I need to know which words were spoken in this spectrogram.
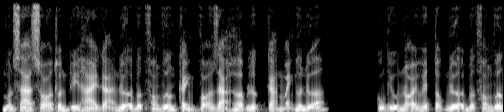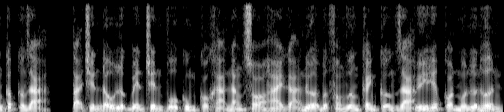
muốn xa so thuần túy hai gã nửa bước phong vương cảnh võ giả hợp lực càng mạnh hơn nữa. Cũng chịu nói huyết tộc nửa bước phong vương cấp cường giả, tại chiến đấu lực bên trên vô cùng có khả năng so hai gã nửa bước phong vương cảnh cường giả uy hiếp còn muốn lớn hơn,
